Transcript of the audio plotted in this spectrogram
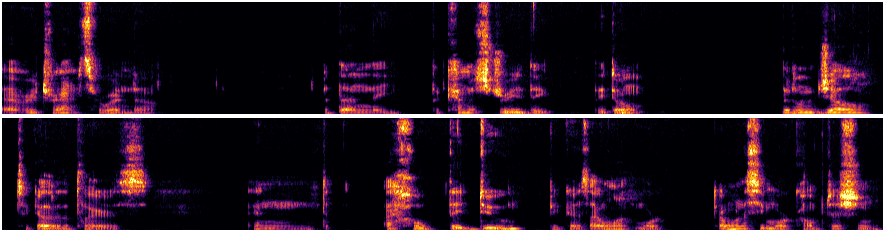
every transfer window, but then they the chemistry they they don't they don't gel together the players, and I hope they do because I want more. I want to see more competition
